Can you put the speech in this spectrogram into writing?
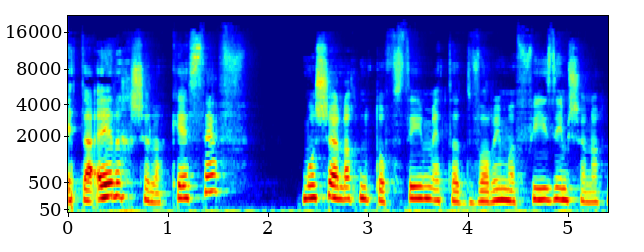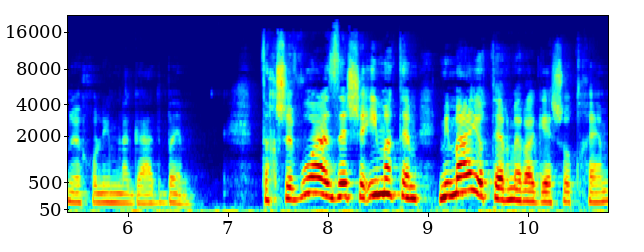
את הערך של הכסף כמו שאנחנו תופסים את הדברים הפיזיים שאנחנו יכולים לגעת בהם. תחשבו על זה שאם אתם, ממה יותר מרגש אתכם?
